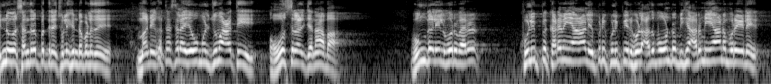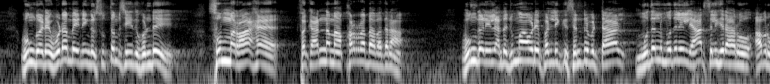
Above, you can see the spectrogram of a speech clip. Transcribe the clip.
இன்னொரு சந்தர்ப்பத்தில் சொல்கின்ற பொழுது மணி கத்தசல யௌமுல் ஜுமாத்தி ஓஸ்ரல் ஜனாபா. உங்களில் ஒருவர் குளிப்பு கடமையானால் எப்படி குளிப்பீர்களோ அதுபோன்று மிக அருமையான முறையிலே உங்களுடைய உடம்பை நீங்கள் சுத்தம் செய்து கொண்டு சும்மராக ஃபக் அன்னமா கொர்ரப வதனா. உங்களில் அந்த ஜும்மாவுடைய பள்ளிக்கு சென்று விட்டால் முதல் முதலில் யார் செல்கிறாரோ அவர்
